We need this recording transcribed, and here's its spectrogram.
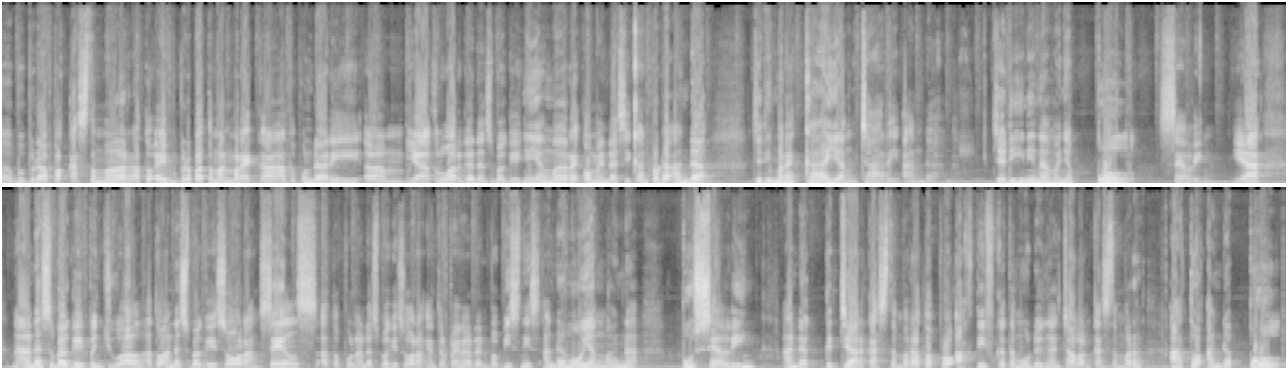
uh, beberapa customer atau eh beberapa teman mereka ataupun dari um, ya keluarga dan sebagainya yang merekomendasikan produk Anda. Jadi mereka yang cari Anda. Jadi ini namanya pull selling ya. Nah, Anda sebagai penjual atau Anda sebagai seorang sales ataupun Anda sebagai seorang entrepreneur dan pebisnis, Anda mau yang mana? Push selling, Anda kejar customer atau proaktif ketemu dengan calon customer atau Anda pull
